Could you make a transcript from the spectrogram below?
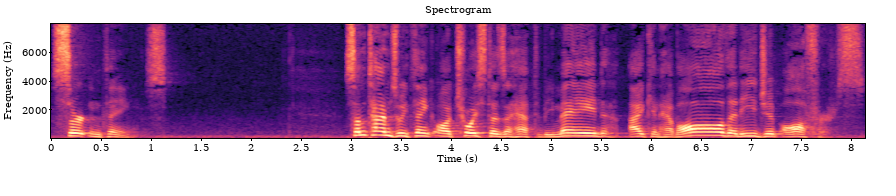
certain things. Sometimes we think, oh, choice doesn't have to be made. I can have all that Egypt offers.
